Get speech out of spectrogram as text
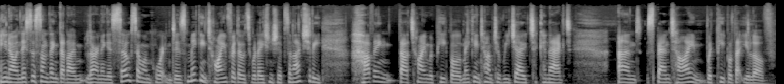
you know and this is something that i'm learning is so so important is making time for those relationships and actually having that time with people making time to reach out to connect and spend time with people that you love.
